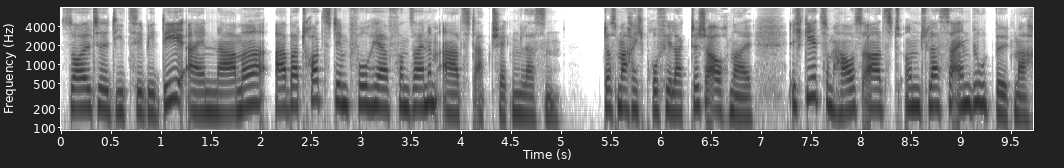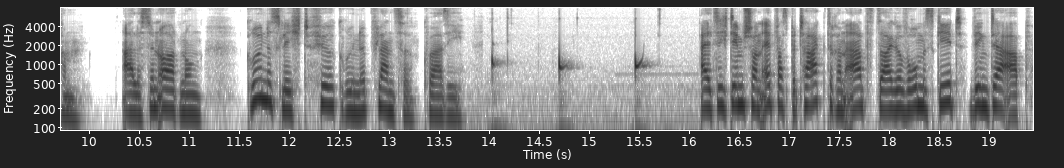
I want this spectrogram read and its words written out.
sollte die CBD-Einnahme aber trotzdem vorher von seinem Arzt abchecken lassen. Das mache ich prophylaktisch auch mal. Ich gehe zum Hausarzt und lasse ein Blutbild machen. Alles in Ordnung. Grünes Licht für grüne Pflanze, quasi. Als ich dem schon etwas betagteren Arzt sage, worum es geht, winkt er ab.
